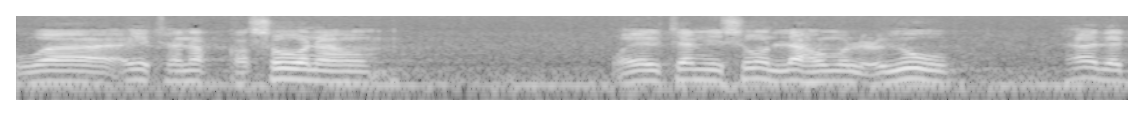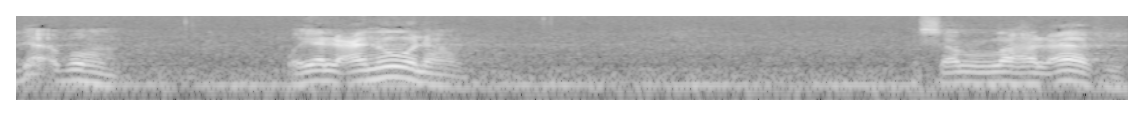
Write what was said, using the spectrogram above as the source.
ويتنقصونهم ويلتمسون لهم العيوب. هذا دأبهم ويلعنونهم. نسأل الله العافية.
